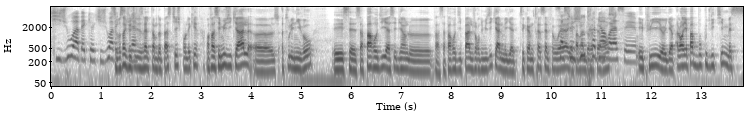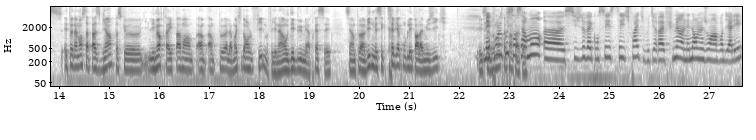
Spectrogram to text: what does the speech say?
qui joue avec, euh, qui joue avec. c'est pour ça que j'utiliserai le terme de pastiche pour l'écrire. Enfin, c'est musical euh, à tous les niveaux. Et ça parodie assez bien le. Enfin, ça parodie pas le genre du musical, mais y c'est quand même très self-aware. Ça il y a se mal joue de très bien, voilà. Et puis, euh, il y a, alors il n'y a pas beaucoup de victimes, mais étonnamment ça passe bien parce que les meurtres arrivent pas avant un, un- un peu à la moitié dans le film. Enfin, il y en a un au début, mais après c'est un peu un vide, mais c'est très bien comblé par la musique. Mais pour le coup, sincèrement, euh, si je devais conseiller Stage Fright, je vous dirais fumer un énorme joint avant d'y aller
